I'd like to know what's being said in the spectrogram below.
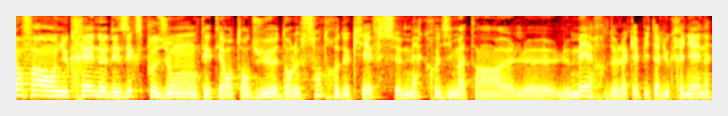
Enfin, en Ukraine, des explosions ont été entendues dans le centre de Kiev ce mercredi matin. Le, maire de la capitale ukrainienne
